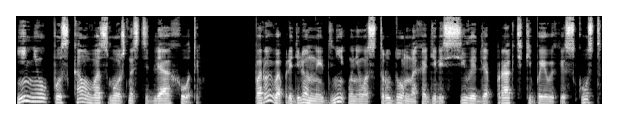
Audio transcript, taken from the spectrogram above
и не упускал возможности для охоты. Порой в определенные дни у него с трудом находились силы для практики боевых искусств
